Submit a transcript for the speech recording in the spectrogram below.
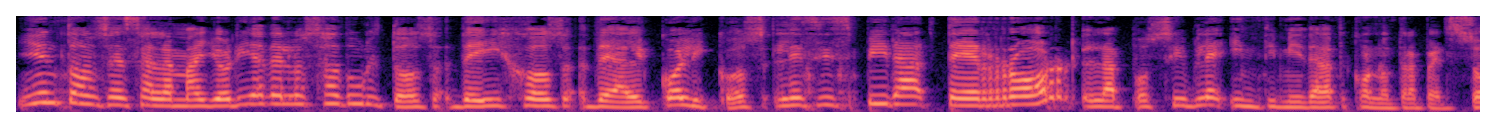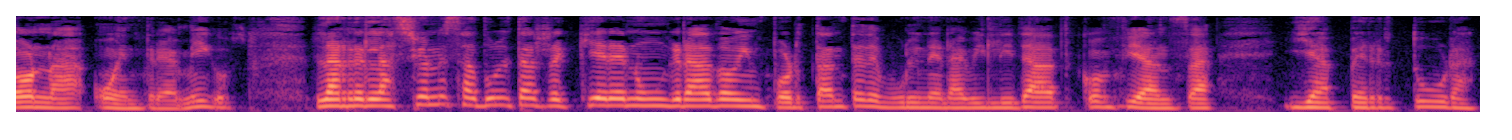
Y entonces a la mayoría de los adultos de hijos de alcohólicos les inspira terror la posible intimidad con otra persona o entre amigos. Las relaciones adultas requieren un grado importante de vulnerabilidad, confianza y apertura.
